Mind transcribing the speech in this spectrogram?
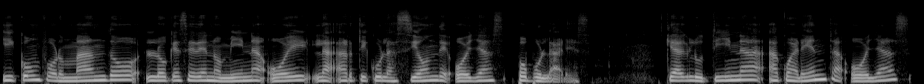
y conformando lo que se denomina hoy la articulación de ollas populares, que aglutina a 40 ollas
